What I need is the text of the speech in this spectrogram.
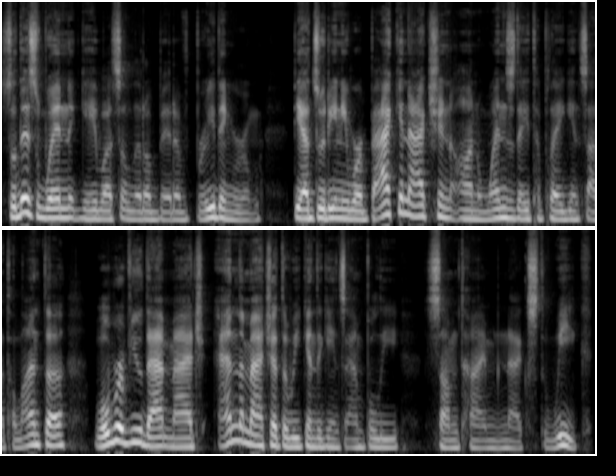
so this win gave us a little bit of breathing room. The Azzurrini were back in action on Wednesday to play against Atalanta. We'll review that match and the match at the weekend against Empoli sometime next week.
